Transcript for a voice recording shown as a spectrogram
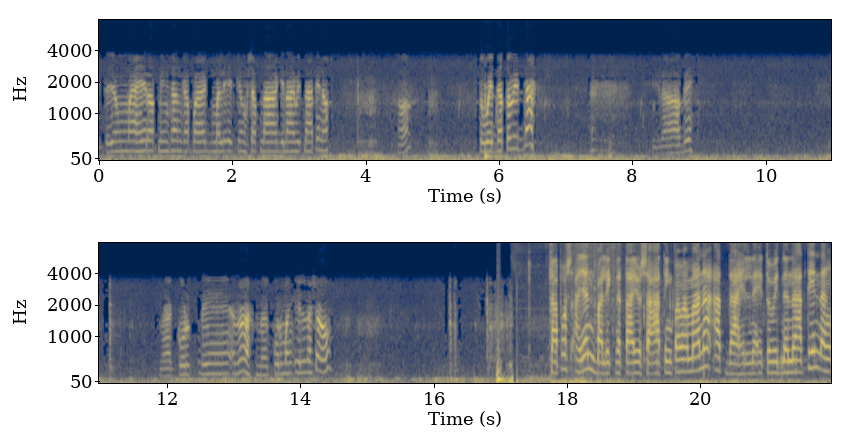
Ito yung mahirap minsan kapag maliit yung shop na ginamit natin, oh. Oh. tuwid na tuwid na. Grabe. Nagkur ni ano, na, nagkurmang il na siya oh. Tapos ayan, balik na tayo sa ating pamamana at dahil na ituwid na natin ang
